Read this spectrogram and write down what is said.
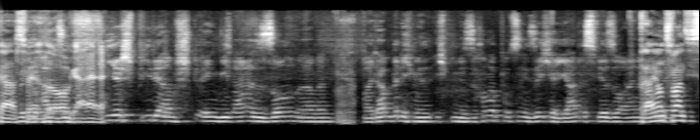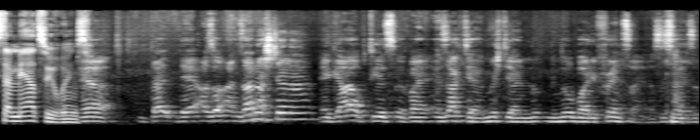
Das damit wär du so geil. Vier Spiele am, irgendwie in einer Saison haben. Weil dann bin ich mir, ich bin mir hundertprozentig sicher, Janis wäre so einer. der- 23. März übrigens. ja, da, der, also an seiner Stelle, egal ob du jetzt, weil er sagt ja, er möchte ja mit Nobody Friends sein. Das ist halt so.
